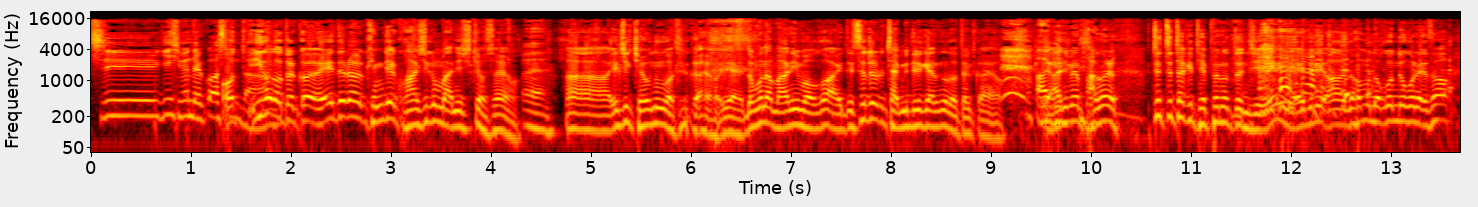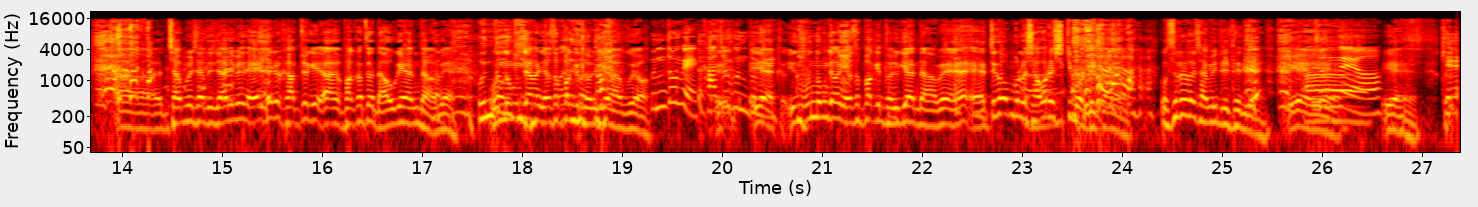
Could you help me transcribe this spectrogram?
즐기시면 될것 어, 같습니다. 이건 어떨까요? 애들을 굉장히 과식을 많이 시켜서요. 예. 아, 일찍 재우는 건 어떨까요? 예, 너무나 많이 먹어 아이들 스스로 잠이 들게 하는 건 어떨까요? 아, 예, 그- 아니면 방을 뜨뜻하게 데펴놓든지 애들이 아, 너무 노곤노곤해서 아, 잠을 자든지 아니면 애들을 갑자기 아, 바깥으로 나오게 한 다음에 운동기. 운동장을 여섯 바퀴 돌게 하고요. 운동회, 가족 운동회. 예, 그 운동장을 여섯 바퀴 돌게 한 다음에 예, 뜨거운 물로 샤워를 시키면 어떨까요? 스스로 잠이 들 텐데. 예, 예. 좋네요. 예. 캠,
